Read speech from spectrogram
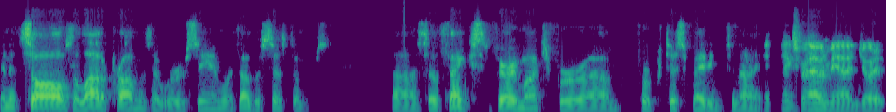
and it solves a lot of problems that we're seeing with other systems. Uh, so thanks very much for uh, for participating tonight. Thanks for having me. I enjoyed it.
